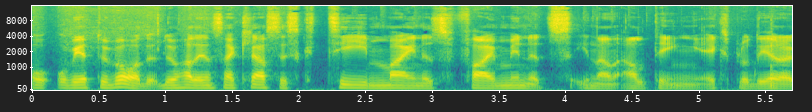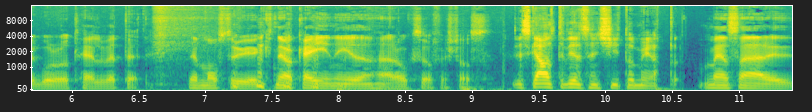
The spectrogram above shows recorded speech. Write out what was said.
Och, och vet du vad? Du hade en sån här klassisk T minus 5 minutes innan allting exploderar går åt helvete. Det måste du ju knöka in i den här också förstås. Det ska alltid finnas en kitometer. Med en sån här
